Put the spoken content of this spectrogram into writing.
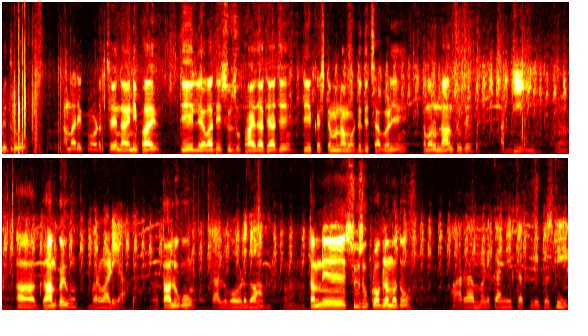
મિત્રો અમારી એક પ્રોડક્ટ છે નાઇની ફાઇવ. તે લેવાથી શું શું ફાયદા થયા છે તે કસ્ટમરના મોઢેથી સાંભળીએ. તમારું નામ શું છે? અબજી આ ગામ કયું? બરવાડિયા તાલુકો? તાલુકો વડગામ. તમને શું શું પ્રોબ્લેમ હતો? મારા મણકાની તકલીફ હતી.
